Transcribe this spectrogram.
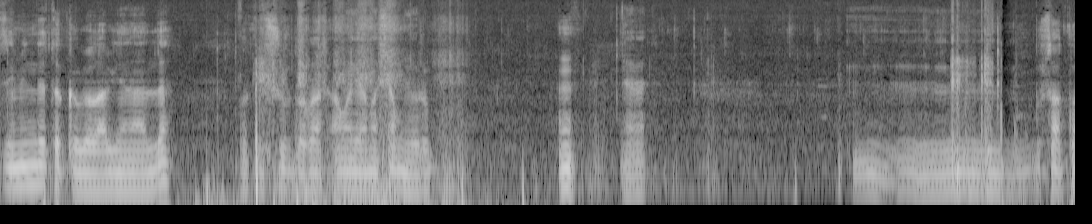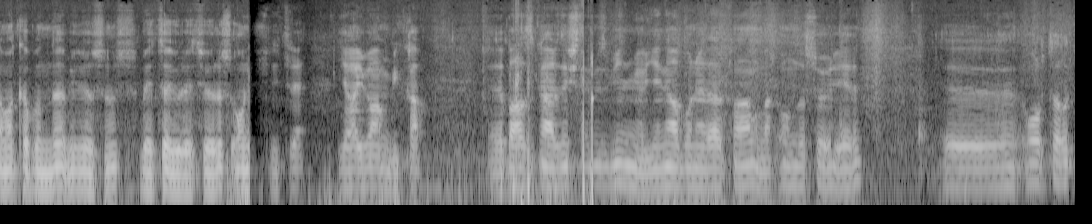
zeminde takılıyorlar genelde. Bakın şurada var ama yanaşamıyorum. Hı, evet. Ee, bu saklama kabında biliyorsunuz beta üretiyoruz. 13 litre yayvan bir kap. Ee, bazı kardeşlerimiz bilmiyor. Yeni aboneler falan var. Onu da söyleyelim. Ee, ortalık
